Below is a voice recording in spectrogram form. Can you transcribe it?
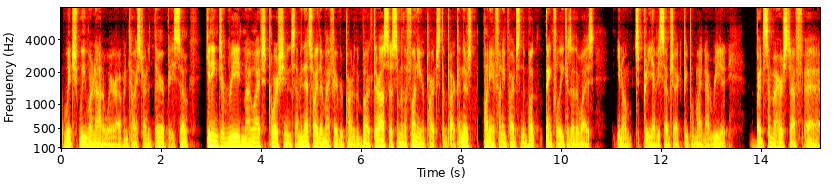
which we were not aware of until I started therapy. So getting to read my wife's portions, I mean, that's why they're my favorite part of the book. They're also some of the funnier parts of the book. And there's plenty of funny parts in the book, thankfully, because otherwise, you know, it's a pretty heavy subject. People might not read it but some of her stuff uh,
